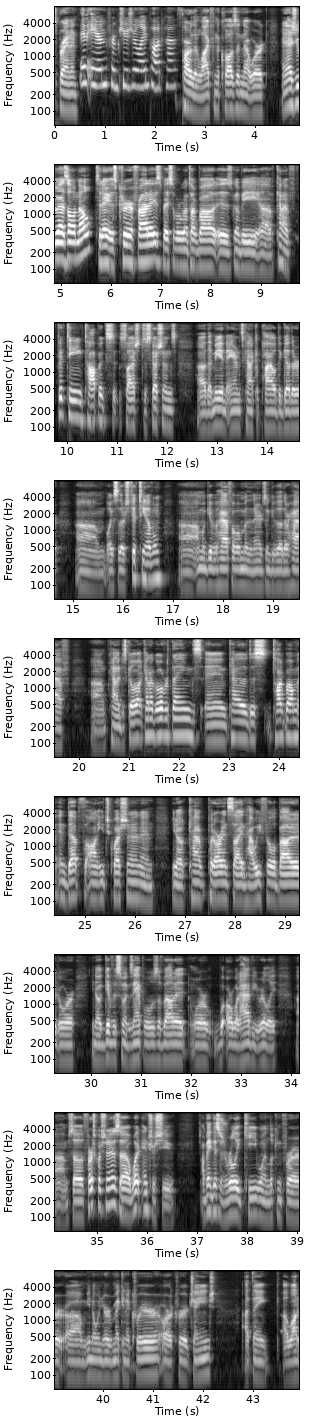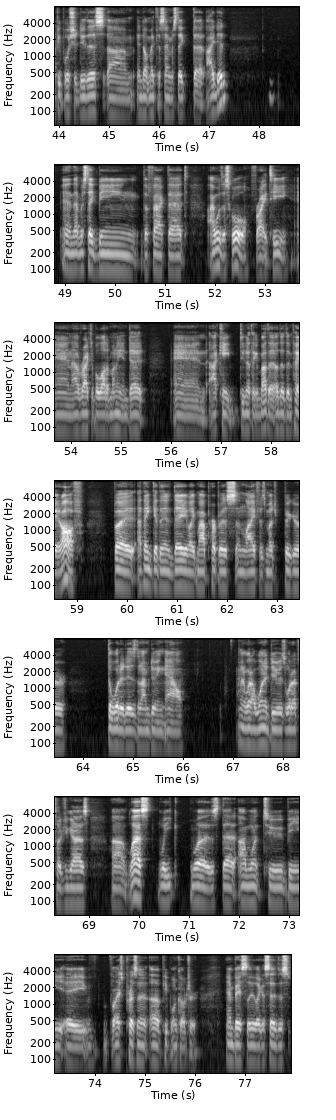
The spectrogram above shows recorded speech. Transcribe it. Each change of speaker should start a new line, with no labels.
It's Brandon.
And Aaron from Choose Your Lane podcast.
Part of the Life in the Closet Network. And as you guys all know, today is Career Fridays. Basically, what we're going to talk about is going to be uh, kind of 15 topics slash discussions uh, that me and Aaron's kind of compiled together. Um, like I said, there's 15 of them. Uh, I'm going to give half of them, and then Aaron's going to give the other half. Um, kind of just go kind of go over things and kind of just talk about them in depth on each question and you know kind of put our insight and how we feel about it or you know give us some examples about it or or what have you really. Um, so the first question is uh, what interests you? I think this is really key when looking for um, you know when you're making a career or a career change. I think a lot of people should do this um, and don't make the same mistake that i did. And that mistake being the fact that I went to school for IT and I've racked up a lot of money in debt and I can't do nothing about that other than pay it off. But I think at the end of the day, like my purpose in life is much bigger than what it is that I'm doing now. And what I want to do is what I've told you guys uh, last week was that I want to be a vice president of people and culture. And basically, like I said, just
